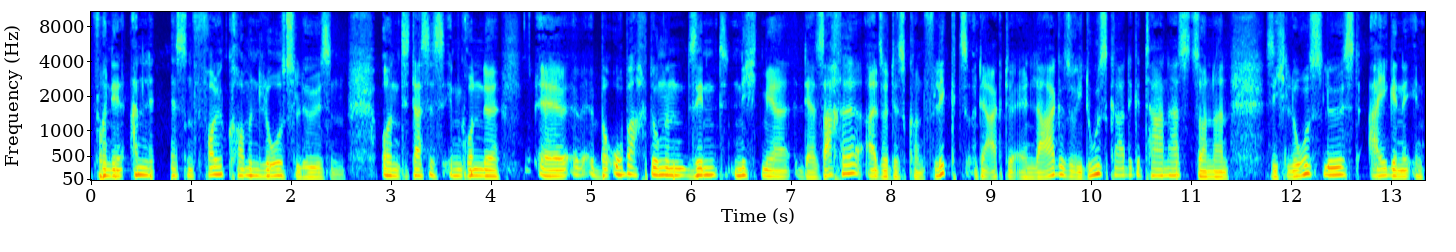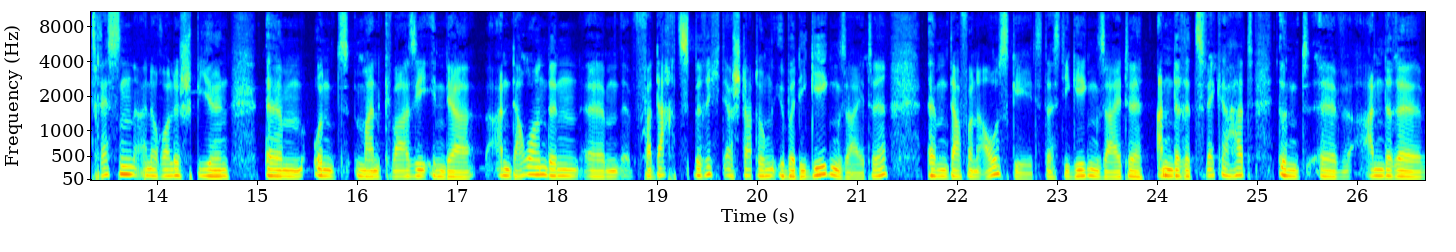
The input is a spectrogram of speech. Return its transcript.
von den Anlässen vollkommen loslösen. Und dass es im Grunde äh, Beobachtungen sind nicht mehr der Sache, also des Konflikts und der aktuellen Lage, so wie du es gerade getan hast, sondern sich loslöst, eigene Interessen eine Rolle spielen ähm, und man quasi in der andauernden ähm, Verdachtsberichterstattung über die Gegenseite ähm, davon ausgeht, dass die Gegenseite andere Zwecke hat und äh, andere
